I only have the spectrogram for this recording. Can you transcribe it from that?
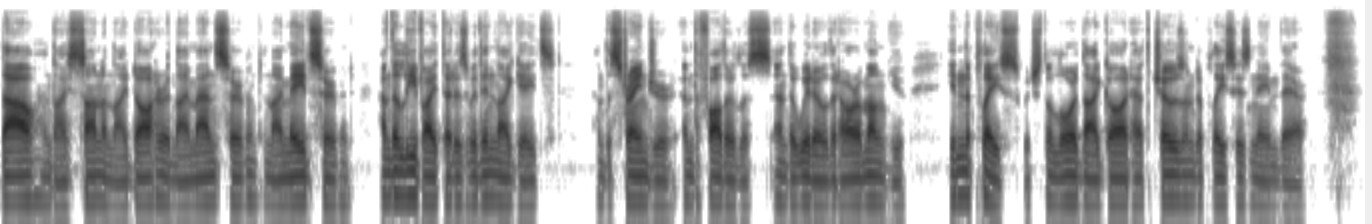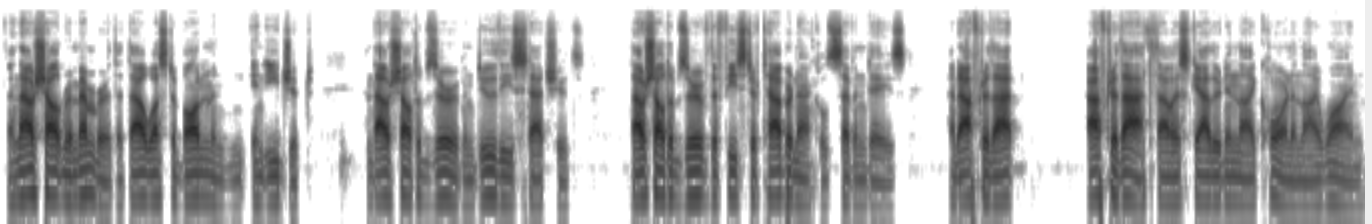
thou and thy son and thy daughter and thy manservant and thy maidservant and the Levite that is within thy gates, and the stranger and the fatherless and the widow that are among you, in the place which the Lord thy God hath chosen to place his name there. And thou shalt remember that thou wast a bondman in Egypt, and thou shalt observe and do these statutes. Thou shalt observe the feast of tabernacles seven days, and after that, after that thou hast gathered in thy corn and thy wine,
